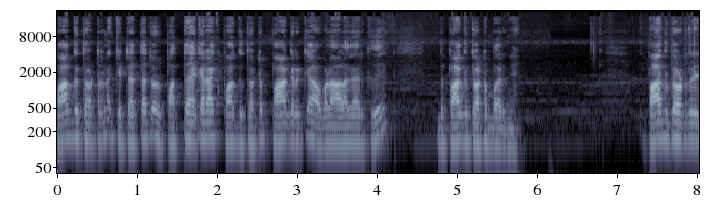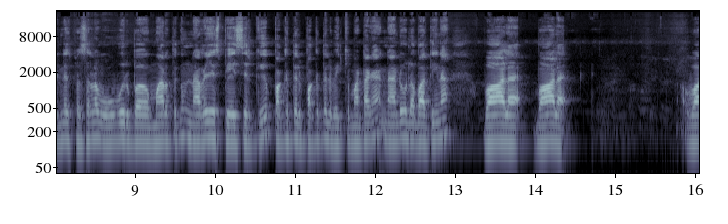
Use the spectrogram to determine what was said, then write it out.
பாக்கு தோட்டம்னா கிட்டத்தட்ட ஒரு பத்து ஏக்கராக்கு பாக்கு தோட்டம் பார்க்குறக்கு அவ்வளோ அழகாக இருக்குது. இந்த பாக்கு தோட்டம் பாருங்கள் பாக்கு தோட்டத்தில் என்ன ஸ்பெஷலாக ஒவ்வொரு ப மரத்துக்கும் நிறைய ஸ்பேஸ் இருக்குது பக்கத்தில் பக்கத்தில் வைக்க மாட்டாங்க. நடுவில் பார்த்தீங்கன்னா வாழை வாழை. வா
